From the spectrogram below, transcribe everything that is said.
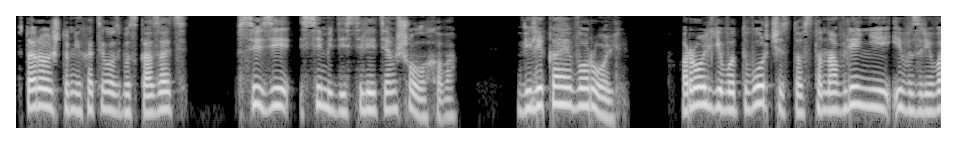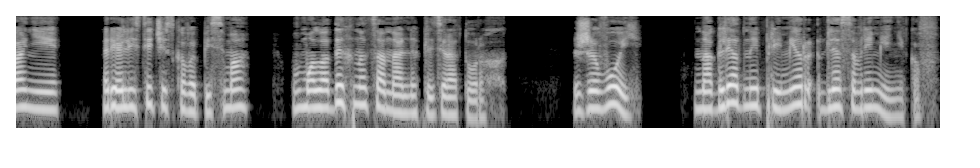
Второе, что мне хотелось бы сказать в связи с 70-летием Шолохова. Велика его роль, роль его творчества в становлении и возревании реалистического письма в молодых национальных литературах. Живой, наглядный пример для современников.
